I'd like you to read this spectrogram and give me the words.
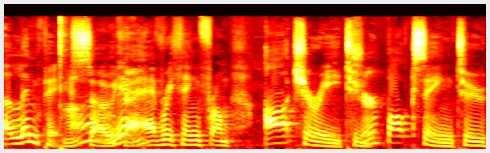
Olympics. Ah, so, okay. yeah, everything from archery to Sure. boxing to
